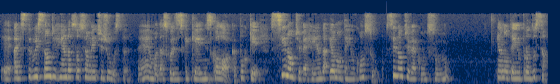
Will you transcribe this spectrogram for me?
é, a distribuição de renda socialmente justa, né? uma das coisas que Keynes coloca, porque se não tiver renda, eu não tenho consumo. Se não tiver consumo, eu não tenho produção.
